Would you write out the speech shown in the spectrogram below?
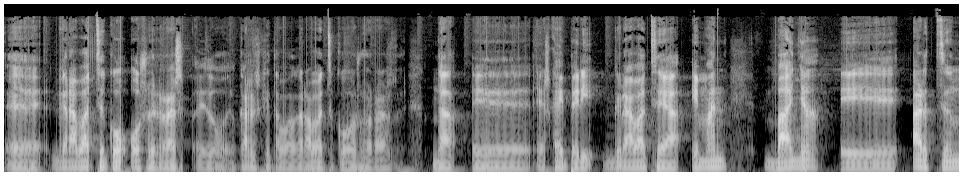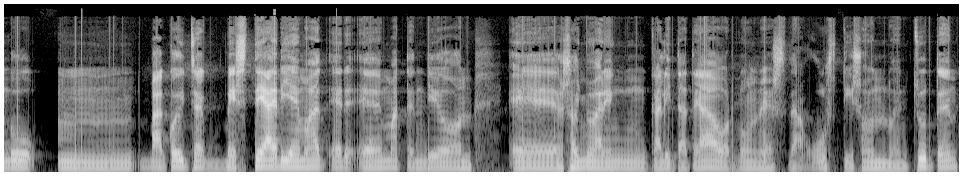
eh, grabatzeko oso erraz, edo elkarrizketa bat grabatzeko oso erraz da eh, Skyperi grabatzea eman, baina eh, hartzen du mm, bakoitzak besteari emat, er, ematen dion eh, soinuaren kalitatea, orduan ez da guzti ondo entzuten.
